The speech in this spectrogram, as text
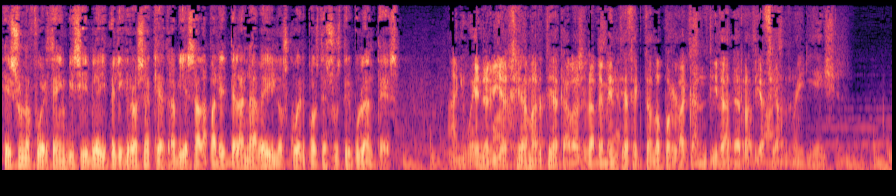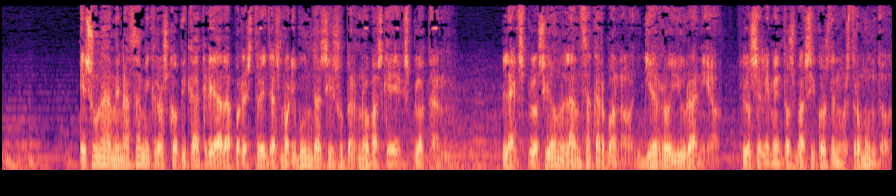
Es una fuerza invisible y peligrosa que atraviesa la pared de la nave y los cuerpos de sus tripulantes. En el viaje a Marte acabas gravemente afectado por la cantidad de radiación. Es una amenaza microscópica creada por estrellas moribundas y supernovas que explotan. La explosión lanza carbono, hierro y uranio, los elementos básicos de nuestro mundo,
